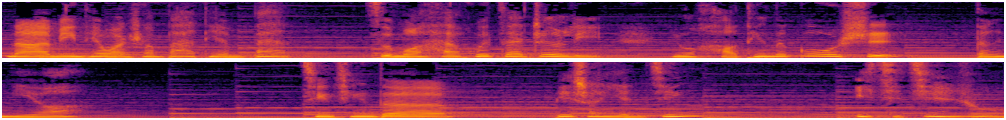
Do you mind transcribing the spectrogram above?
那明天晚上八点半，子墨还会在这里用好听的故事等你哦。轻轻的闭上眼睛，一起进入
